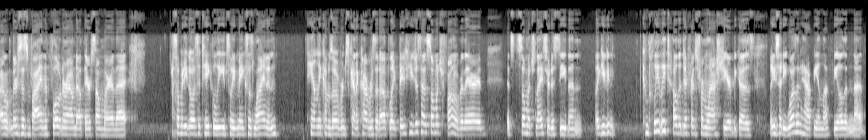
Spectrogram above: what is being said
I don't. There's this vine floating around out there somewhere that somebody goes to take a lead, so he makes his line and Hanley comes over and just kind of covers it up. Like they, he just has so much fun over there, and it's so much nicer to see than like you can completely tell the difference from last year because, like you said, he wasn't happy in left field, and that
